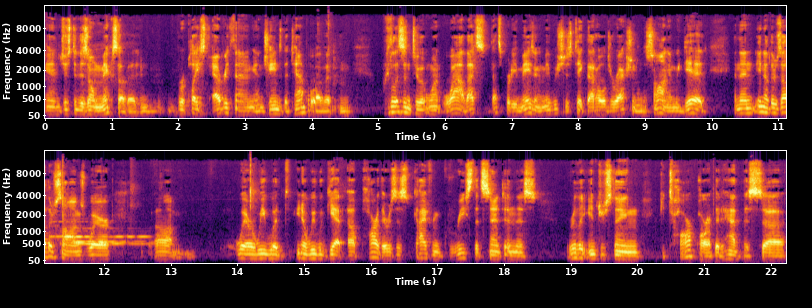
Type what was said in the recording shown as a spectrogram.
and just did his own mix of it, and replaced everything and changed the tempo of it. And we listened to it and went, wow, that's that's pretty amazing. Maybe we should just take that whole direction in the song, and we did. And then you know, there's other songs where. Um, where we would, you know, we would get a part. There was this guy from Greece that sent in this really interesting guitar part that had this uh,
